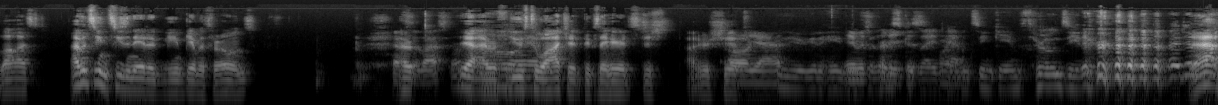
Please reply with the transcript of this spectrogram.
Lost. I haven't seen season eight of Game, Game of Thrones. That's I- the last one. Yeah, I Oh, refuse to watch it because I hear it's just utter shit. Oh yeah. You're gonna hate It me was for pretty this because I haven't seen Game of Thrones either. I Yeah,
